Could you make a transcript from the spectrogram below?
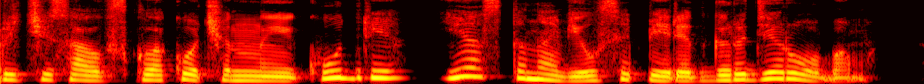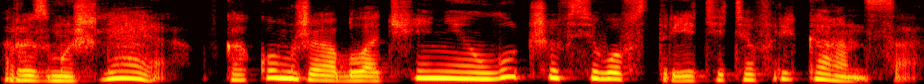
причесал всклокоченные кудри и остановился перед гардеробом, размышляя, в каком же облачении лучше всего встретить африканца.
